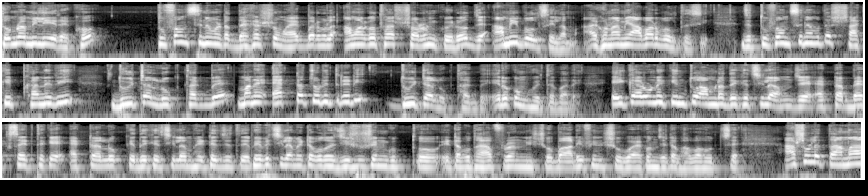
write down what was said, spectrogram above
তোমরা মিলিয়ে রেখো। তুফান সিনেমাটা দেখার সময় একবার হলে আমার কথা স্মরণ করো যে আমি বলছিলাম, এখন আমি আবার বলতেছি যে তুফান সিনেমাতে শাকিব খানেরই দুইটা লুক থাকবে মানে একটা চরিত্রেরই দুইটা লুক থাকবে, এরকম হইতে পারে। এই কারণে কিন্তু আমরা দেখেছিলাম যে একটা ব্যাক সাইড থেকে একটা লোককে দেখেছিলাম হেঁটে যেতে, ভেবেছিলাম এটা বোধহয় যিশু সেনগুপ্ত, এটা বোধহয় আফরান নিশো বা আরিফিন শুভ, এখন যেটা ভাবা হচ্ছে। আসলে তা না,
